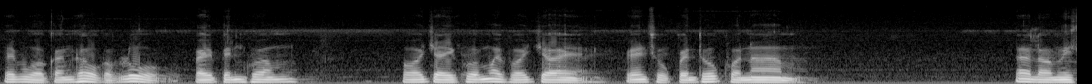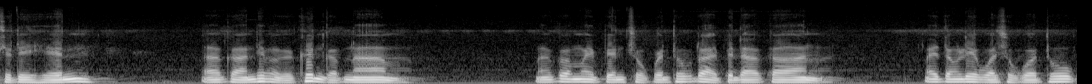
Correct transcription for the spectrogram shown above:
ไปบวกกันเข้ากับรูป ไปเป็นความพอใจความไม่พอใจ เป็นสุขเป็นทุกข์คนนาม ถ้าเรามีสติเห็น อาการที่มันเกิดขึ้นกับนาม มันก็ไม่เป็นสุขเป็นทุกข์ได้เป็นอาการ ไม่ต้องเรียกว่าสุขว่าทุกข์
